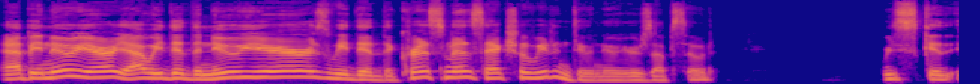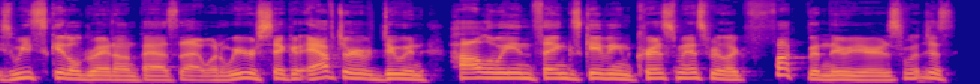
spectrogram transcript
Happy New Year. Yeah, we did the New Year's. We did the Christmas. Actually, we didn't do a New Year's episode. We skid, we skittled right on past that one. We were sick of, after doing Halloween, Thanksgiving, Christmas. We were like, fuck the New Year's. We'll just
